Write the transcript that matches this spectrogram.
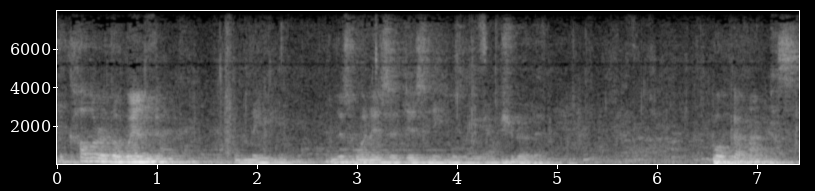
The Color of the Wind, and the, and this one is a Disney movie, I'm sure of that. Pocahontas.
